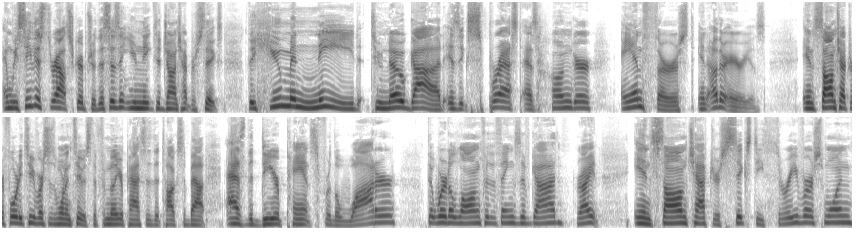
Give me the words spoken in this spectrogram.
And we see this throughout Scripture. This isn't unique to John chapter 6. The human need to know God is expressed as hunger and thirst in other areas. In Psalm chapter 42, verses 1 and 2, it's the familiar passage that talks about as the deer pants for the water, that we're to long for the things of God, right? In Psalm chapter 63, verse 1,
